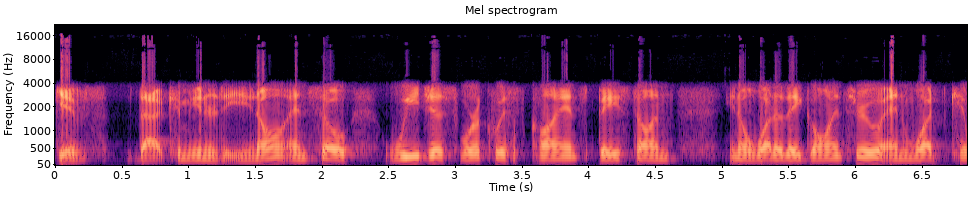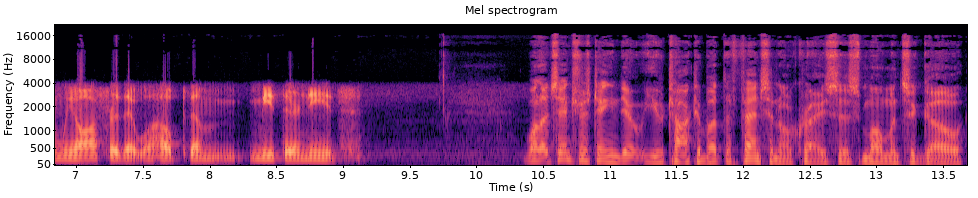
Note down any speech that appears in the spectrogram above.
gives that community you know? And so we just work with clients based on you know what are they going through and what can we offer that will help them meet their needs Well, it's interesting that you talked about the fentanyl crisis moments ago,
